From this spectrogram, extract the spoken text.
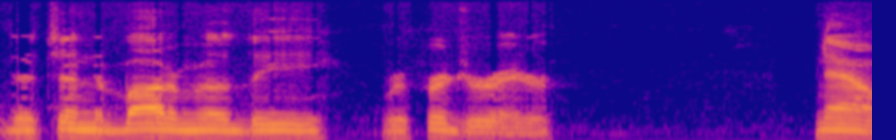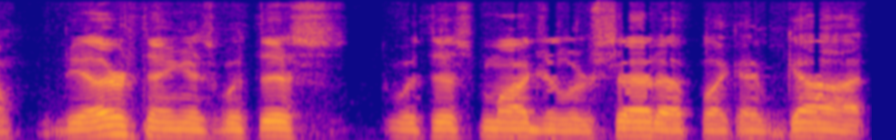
that's in the bottom of the refrigerator. Now, the other thing is with this with this modular setup like I've got,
